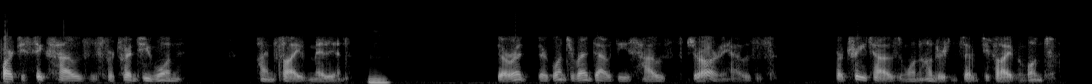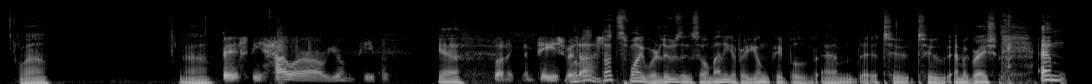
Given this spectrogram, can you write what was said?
46 houses for 21.5 million. Hmm. They're, they're going to rent out these houses, extraordinary houses, for 3,175 a month. Wow. Wow. Basically, how are our young people Yeah. going to compete with Well, that. that, that's why we're losing so many of our young people um, uh, to to immigration. Um,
